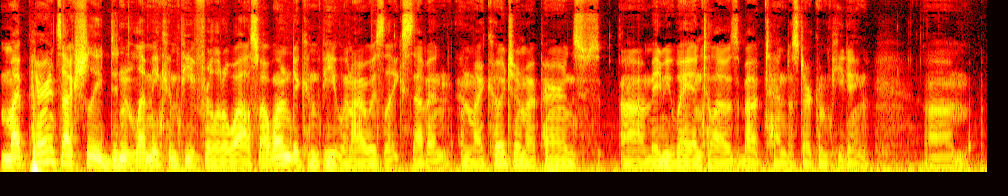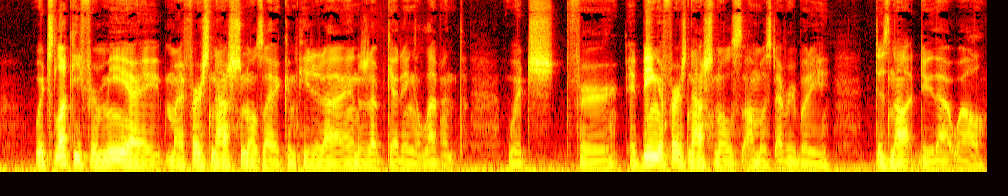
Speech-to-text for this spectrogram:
my parents actually didn't let me compete for a little while, so I wanted to compete when I was like seven, and my coach and my parents uh, made me wait until I was about ten to start competing. Um, which, lucky for me, I my first nationals I competed at, I ended up getting eleventh, which for it being a first nationals, almost everybody does not do that well.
